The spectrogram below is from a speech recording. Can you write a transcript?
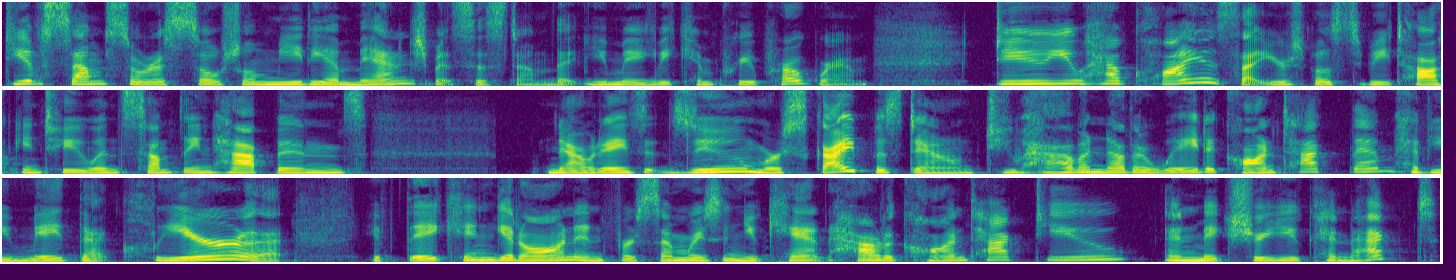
Do you have some sort of social media management system that you maybe can pre program? Do you have clients that you're supposed to be talking to when something happens? Nowadays, it's Zoom or Skype is down. Do you have another way to contact them? Have you made that clear that if they can get on and for some reason you can't, how to contact you and make sure you connect?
